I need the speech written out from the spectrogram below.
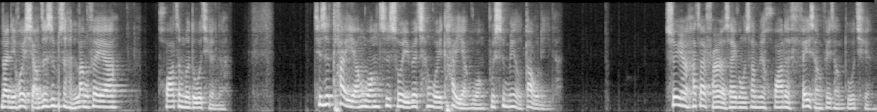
那你会想，这是不是很浪费啊？花这么多钱呢？其实太阳王之所以被称为太阳王，不是没有道理的。虽然他在凡尔赛宫上面花了非常非常多钱，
